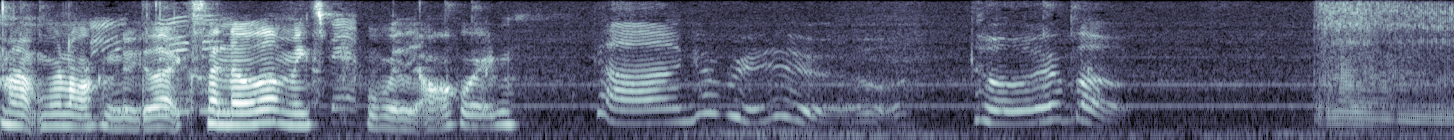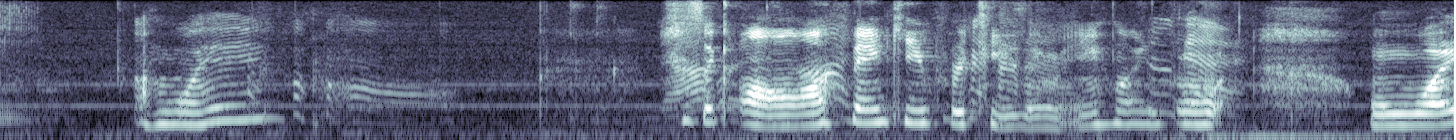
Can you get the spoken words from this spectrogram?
No, we're not gonna do that because I know that makes people really awkward. Kangaroo. Turbo. What? She's like, "Aw, thank you for teasing me." Like, what? What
